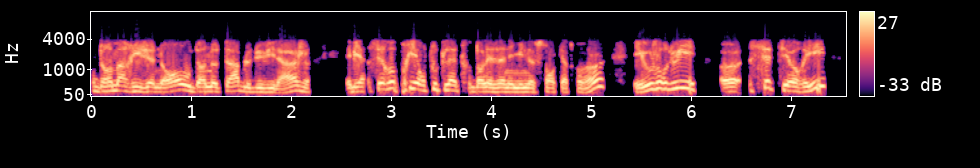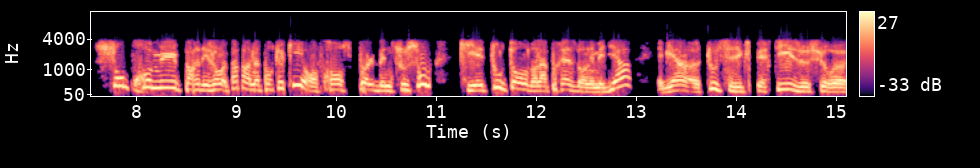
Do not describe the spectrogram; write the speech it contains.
d'un mari gênant ou d'un notable du village. Eh bien, c'est repris en toutes lettres dans les années 1980, et aujourd'hui, euh, cette théorie, sont promus par des gens, pas par n'importe qui. En France, Paul Bensousson, qui est tout le temps dans la presse, dans les médias, eh bien, euh, toutes ces expertises sur euh,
